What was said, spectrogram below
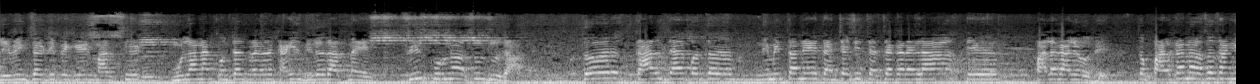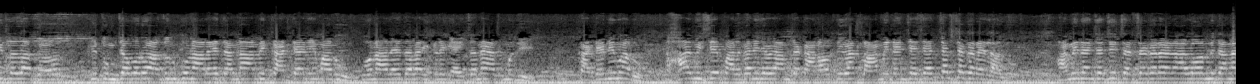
लिव्हिंग सर्टिफिकेट मार्कशीट मुलांना कोणत्याच प्रकारे काहीच दिलं जात नाही. फीज पूर्ण असून सुद्धा. तर काल त्याबद्दल निमित्ताने त्यांच्याशी चर्चा करायला ते पालक आले होते. तर पालकांना असं सांगितलं जातं की तुमच्याबरोबर अजून कोण आलाय त्यांना आम्ही काट्याने मारू. कोण आलाय त्याला इकडे घ्यायचं नाही आतमध्ये. काट्याने मारू. हा विषय पालकांनी ज्यावेळी आमच्या कानावरती घातला आम्ही त्यांच्याशी चर्चा करायला आलो. आम्ही त्यांच्याशी चर्चा करायला आलो आम्ही त्यांना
